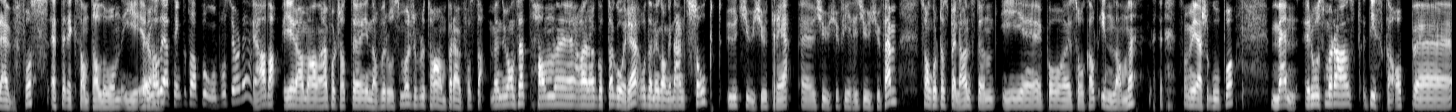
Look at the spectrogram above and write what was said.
Raufoss etter x antall lån i Iran. Det hadde jeg tenkt å ta på Obos-hjørnet. Ja da, Iran, han er fortsatt innafor Rosenborg, så får du ta han på Raufoss, da. Men uansett, han har gått av gårde, og denne gangen er han solgt ut 2023, eh, 2024, 2025. Så han kommer til å spille en stund i, på såkalt Innlandet, som vi er så gode på. Men Rosenborg har diska opp eh,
